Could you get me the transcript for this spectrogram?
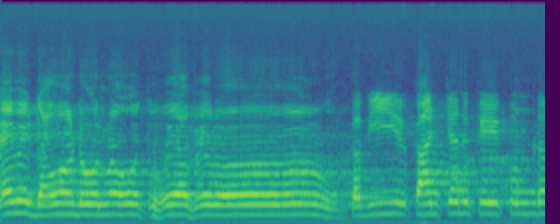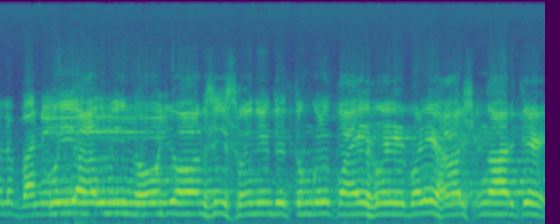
ਐਵੇਂ ਡਾਵਾਂ ਡੋਲ ਨਾ ਹੋ ਤੂੰ ਹੋਇਆ ਫਿਰ। ਕਬੀਰ ਕਾਂਚਨ ਕੇ ਕੁੰਡਲ ਬਨੇ। ਕੋਈ ਆਦਮੀ ਨੌਜਵਾਨ ਸੀ ਸੋਨੇ ਦੇ ਤੁੰਗਲ ਪਾਏ ਹੋਏ ਬੜੇ ਹਾਰ ਸ਼ਿੰਗਾਰ 'ਚ।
